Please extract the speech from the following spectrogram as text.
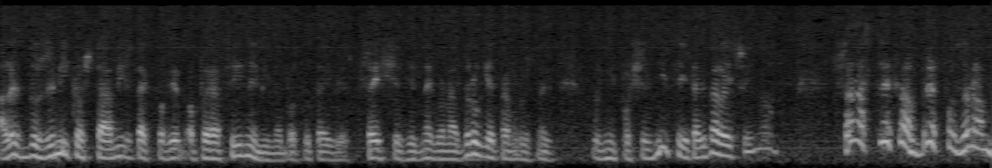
ale z dużymi kosztami, że tak powiem, operacyjnymi, no bo tutaj jest przejście z jednego na drugie, tam różne, różni pośrednicy i tak dalej, czyli no szara strefa wbrew pozorom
